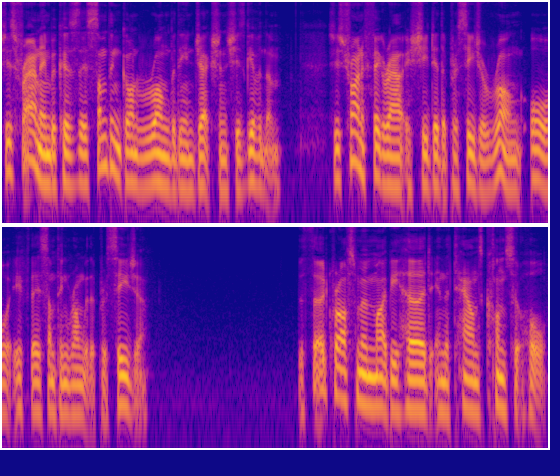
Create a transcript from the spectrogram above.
She's frowning because there's something gone wrong with the injections she's given them. She's trying to figure out if she did the procedure wrong or if there's something wrong with the procedure. The third craftsman might be heard in the town's concert hall.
